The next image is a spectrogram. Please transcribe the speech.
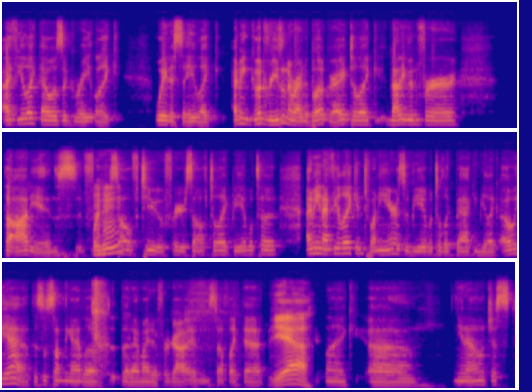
I feel like that was a great like way to say like, I mean, good reason to write a book, right? To like, not even for the audience, for Mhm. yourself too, for yourself to like be able to. I mean, I feel like in 20 years we'll be able to look back and be like, oh yeah, this is something I loved that I might have forgotten and stuff like that Yeah, like um you know just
